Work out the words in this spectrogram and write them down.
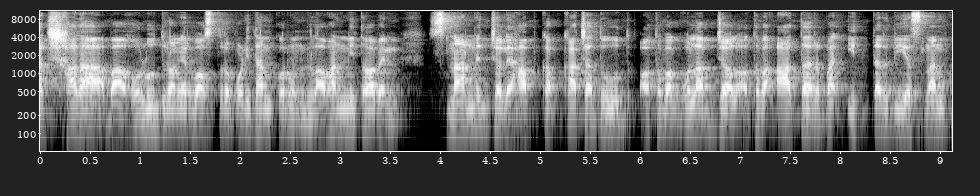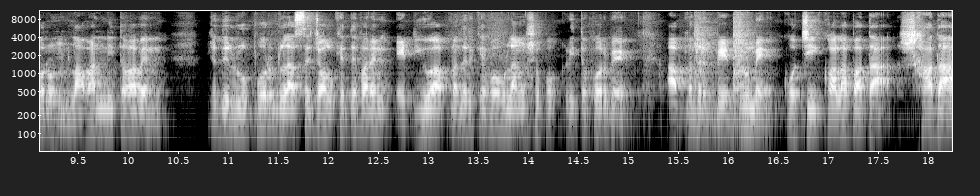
আজ সাদা বা হলুদ রঙের বস্ত্র পরিধান করুন, লাভান্বিত হবেন। স্নানের জলে হাফ কাপ কাঁচা দুধ অথবা গোলাপ জল অথবা আতার বা ইত্তার দিয়ে স্নান করুন, লাভান্বিত হবেন। যদি রূপোর গ্লাসে জল খেতে পারেন, এটিও আপনাদেরকে বহুলাংশ উপকৃত করবে। আপনাদের বেডরুমে কচি কলাপাতা, সাদা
